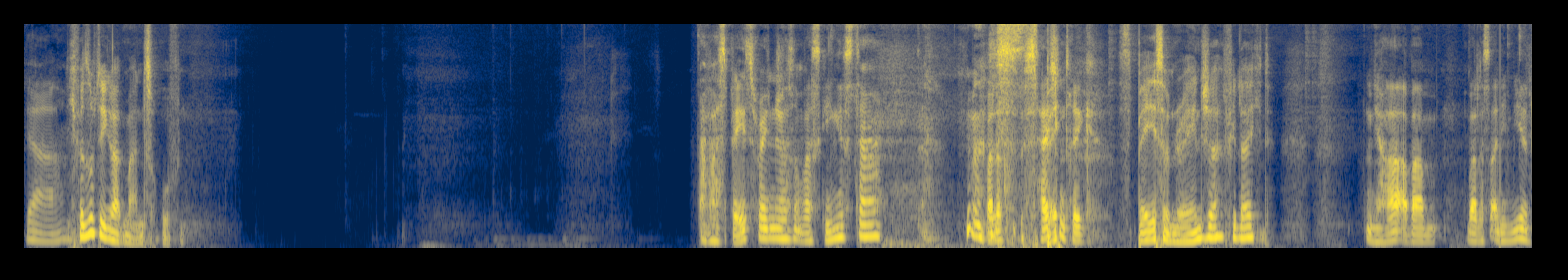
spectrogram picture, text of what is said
Ja. Ich versuche den gerade mal anzurufen. Aber Space Rangers, um was ging es da? War das Zeichentrick? Space und Ranger vielleicht? Ja, aber war das animiert?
